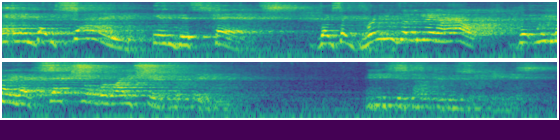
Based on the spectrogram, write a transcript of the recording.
And they say in this text, they say, bring the men out that we may have sexual relations with them. And he said, don't do this wickedness.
